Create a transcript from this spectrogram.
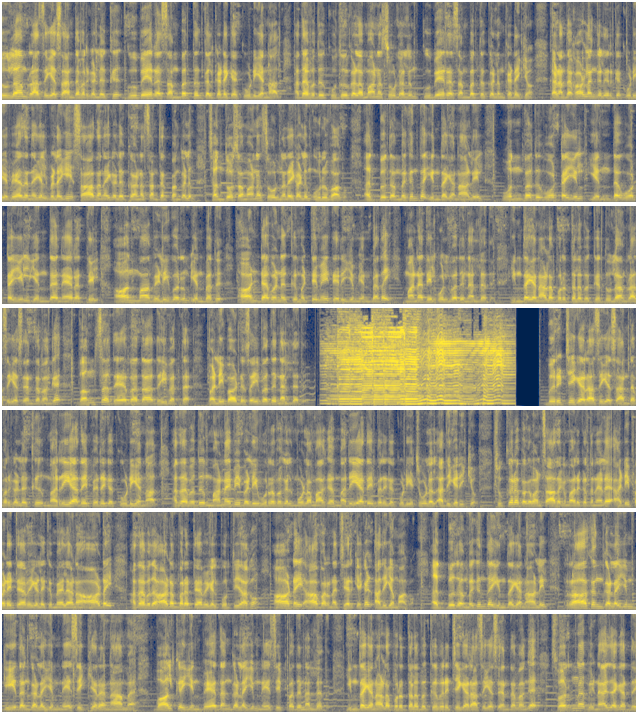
துலாம் ராசியை சார்ந்தவர்களுக்கு குபேர சம்பத்துக்கள் கிடைக்கக்கூடிய நாள். அதாவது குதூகலமான சூழலும் குபேர சம்பத்துக்களும் கிடைக்கும். கடந்த காலங்கள் இருக்கக்கூடிய வேதனைகள் விலகி சாதனைகளுக்கான சந்தர்ப்பங்களும் சந்தோஷமான சூழ்நிலைகளும் உருவாகும். அற்புதம் மிகுந்த இன்றைய நாளில் ஒன்பது ஓட்டையில் எந்த ஓட்டையில் எந்த நேரத்தில் ஆன்மா வெளிவரும் என்பது ஆண்டவனுக்கு மட்டுமே தெரியும் என்பதை மனதில் கொள்வது நல்லது. இன்றைய நாளை பொறுத்தளவுக்கு துலாம் ராசியை சேர்ந்தவங்க வம்ச தேவதா தெய்வத்தை வழிபாடு செய்வது நல்லது. விருச்சிக ராசியை சார்ந்தவர்களுக்கு மரியாதை பெருகக்கூடிய நாள். அதாவது மனைவி வழி உறவுகள் மூலமாக மரியாதை பெருகக்கூடிய சூழல் அதிகரிக்கும். சுக்கிர பகவான் சாதகமாக இருக்கிறதுனால அடிப்படை தேவைகளுக்கு மேலான ஆடை அதாவது ஆடம்பர தேவைகள் பூர்த்தியாகும். ஆடை ஆபரண சேர்க்கைகள் அதிகமாகும். அற்புதம் மிகுந்த இன்றைய நாளில் ராகங்களையும் கீதங்களையும் நேசிக்கிற நாம வாழ்க்கையின் வேதங்களையும் நேசிப்பது நல்லது. இன்றைய நாளை பொறுத்தளவுக்கு விருச்சிக ராசியை சேர்ந்தவங்க ஸ்வர்ண விநாயகர்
